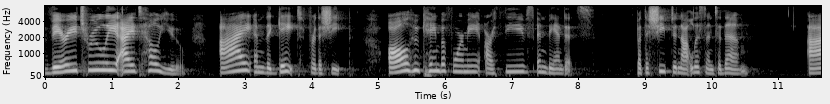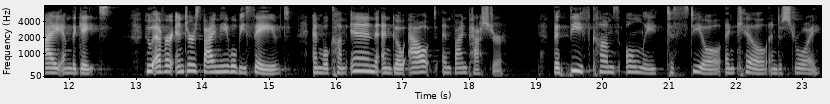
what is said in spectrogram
Very truly I tell you, I am the gate for the sheep. All who came before me are thieves and bandits, but the sheep did not listen to them. I am the gate. Whoever enters by me will be saved and will come in and go out and find pasture. The thief comes only to steal and kill and destroy.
